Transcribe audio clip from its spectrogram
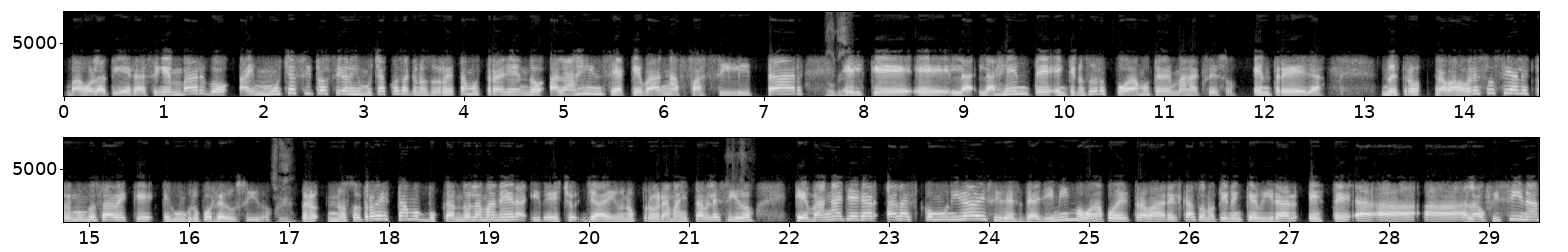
bajo la tierra. Sin embargo, hay muchas situaciones y muchas cosas que nosotros estamos trayendo a la agencia que van a facilitar el que eh, la, la gente, en que nosotros podamos tener más acceso. Entre ellas, Nuestros trabajadores sociales, todo el mundo sabe que es un grupo reducido, pero nosotros estamos buscando la manera, y de hecho ya hay unos programas establecidos, que van a llegar a las comunidades y desde allí mismo van a poder trabajar el caso, no tienen que virar este a, la oficina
